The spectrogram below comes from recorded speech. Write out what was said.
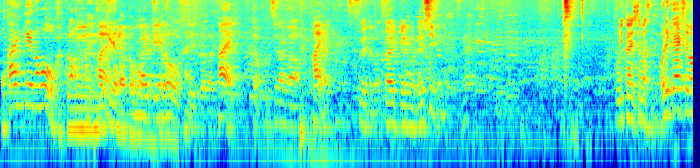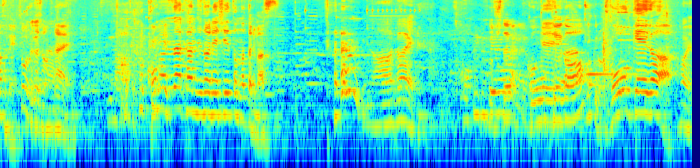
お会計の方を確認できればと思うんですけど。お会計の方をしてい。ただいて、はい。じゃあこちらがはい。すべてのお会計のレシートになりますね。折り返してますね。折り返してますね。そうお願いしますはい。こんな感じのレシートになっております。長いそして合計が？合計が？はい。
